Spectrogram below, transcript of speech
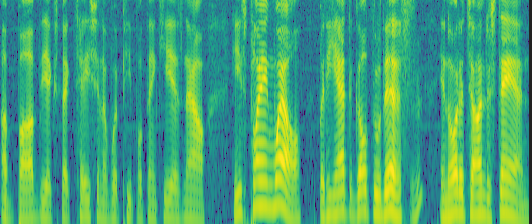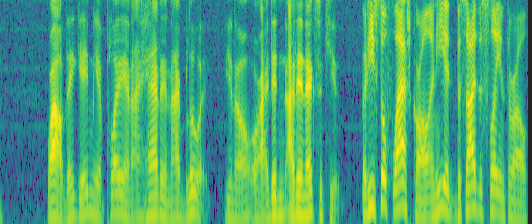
above the expectation of what people think he is. Now, he's playing well, but he had to go through this Mhm. in order to understand, wow, they gave me a play and I had it and I blew it, you know, or I didn't I didn't execute. But he still flashed, Carl, and he had besides the Slayton throw,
